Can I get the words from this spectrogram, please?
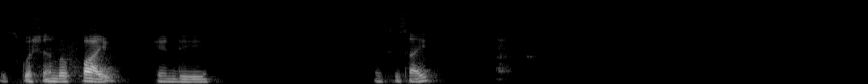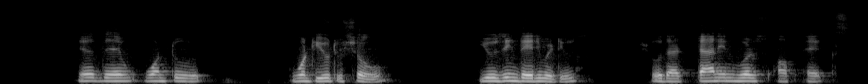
This question number 5 in the exercise. Here they want to want you to show using derivatives show that tan inverse of x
